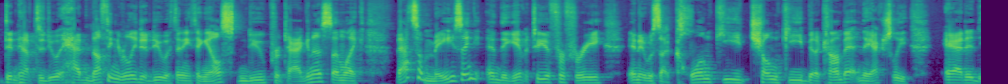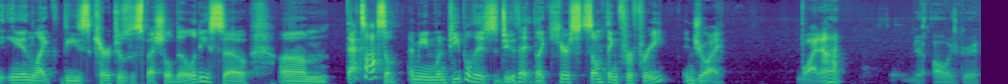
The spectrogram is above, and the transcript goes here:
Didn't have to do it. Had nothing really to do with anything else. New protagonists. I'm like, that's amazing. And they gave it to you for free. And it was a clunky, chunky bit of combat. And they actually added in like these characters with special abilities. So um, that's awesome. I mean, when people just do that, like, here's something for free, enjoy. Why not? Yeah, always great.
